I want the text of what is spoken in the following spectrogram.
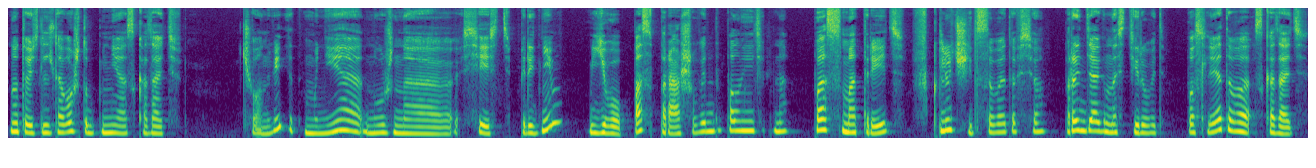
Ну, то есть для того, чтобы мне сказать, что он видит, мне нужно сесть перед ним, его поспрашивать дополнительно, посмотреть, включиться в это все, продиагностировать. После этого сказать,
